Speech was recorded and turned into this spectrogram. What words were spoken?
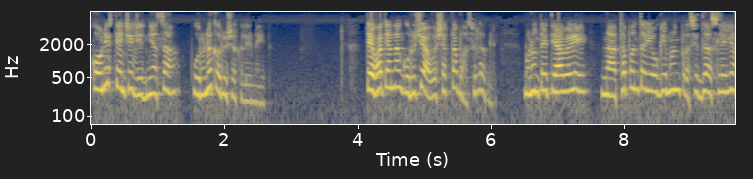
कोणीच त्यांची जिज्ञासा पूर्ण करू शकले नाहीत. तेव्हा त्यांना गुरुची आवश्यकता भासू लागली. म्हणून ते त्यावेळी नाथपंत योगी म्हणून प्रसिद्ध असलेल्या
